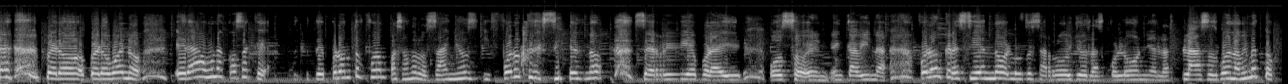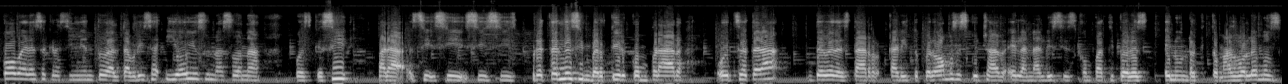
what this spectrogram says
pero, pero bueno, era una cosa que de pronto fueron pasando los años y fueron creciendo, se ríe por ahí oso en, en cabina, fueron creciendo los desarrollos, las colonias, las plazas. Bueno, a mí me tocó ver ese crecimiento de Altabrisa y hoy es una zona, pues que sí, para si, si, si, si pretendes invertir, comprar o etcétera, debe de estar carito. Pero vamos a escuchar el análisis con Pati Pérez en un ratito más. Volvemos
